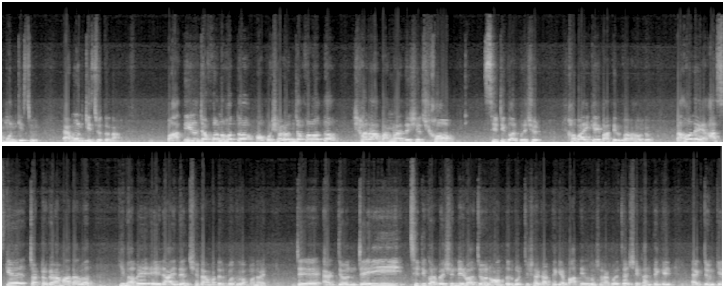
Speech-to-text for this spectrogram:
এমন কিছু? এমন কিছু তো না। বাতিল যখন হতো, অপসারণ যখন হতো, সারা বাংলাদেশের সব সিটি কর্পোরেশন সবাইকেই বাতিল করা হতো। তাহলে আজকে চট্টগ্রাম আদালত কীভাবে এই রায় দেন, সেটা আমাদের বোধগম্য নয়। যে একজন যেই সিটি কর্পোরেশন নির্বাচন অন্তর্বর্তী সরকার থেকে বাতিল ঘোষণা করেছে, সেখান থেকে একজনকে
